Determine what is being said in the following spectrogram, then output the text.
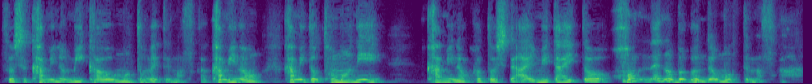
そして神の御顔を求めてますか？神の、神と共に神の子として歩みたいと本音の部分で思ってますか？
